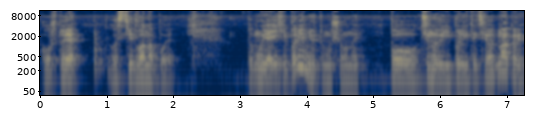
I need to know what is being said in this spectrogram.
Коштує ось ці два напої. Тому я їх і порівнюю, тому що вони по ціновій політиці однакові.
